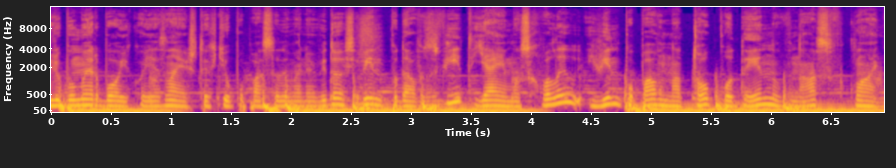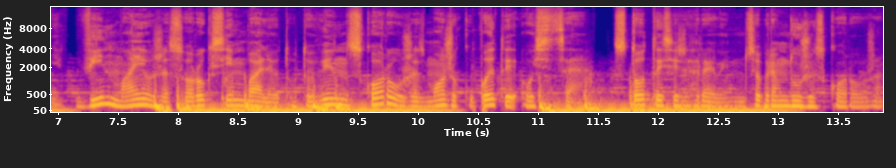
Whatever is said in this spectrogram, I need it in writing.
Любомир Бойко, я знаю, що ти хотів попасти до мене в відосі. Він подав звіт, я йому схвалив, і він попав на топ-1 в нас в клані. Він має вже 47 балів, тобто він скоро вже зможе купити ось це 100 тисяч гривень. Ну це прям дуже скоро вже.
